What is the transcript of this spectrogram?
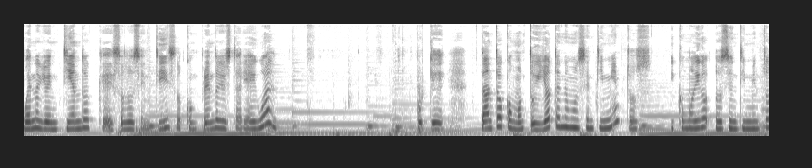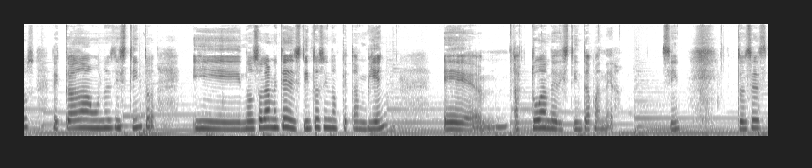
Bueno, yo entiendo que eso lo sentís, lo comprendo, yo estaría igual. Porque tanto como tú y yo tenemos sentimientos. Y como digo, los sentimientos de cada uno es distinto y no solamente distintos, sino que también eh, actúan de distinta manera, ¿sí? Entonces,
